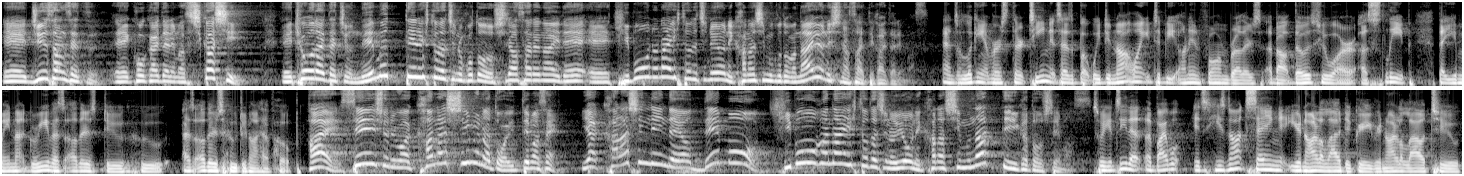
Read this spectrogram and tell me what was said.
えー、13節、えー、こう書いてあります。しかし、えー兄弟たちを眠っている人たちのことを知らされないで、えー希望のない人たちのように悲しむことがないようにしなさいって書いてあります And so looking at verse 13, it says, But we do not want you to be uninformed, brothers, about those who are asleep, that you may not grieve as others do who as others who do not have hope. はい聖書には悲しむなとは言ってませんいや悲しんでいいんだよでも希望がない人たちのように悲しむなって言い方をしています So we can see that the Bible, it's, he's not saying that you're not allowed to grieve, you're not allowed to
